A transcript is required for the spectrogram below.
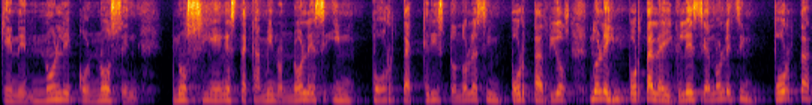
Quienes no le conocen, no siguen este camino, no les importa Cristo, no les importa Dios, no les importa la iglesia, no les importa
